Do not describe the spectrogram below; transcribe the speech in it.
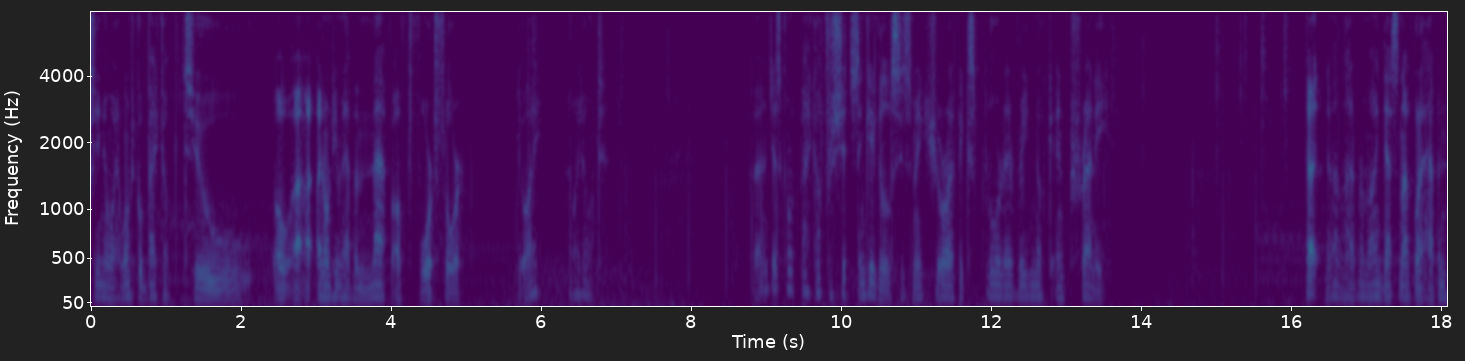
Actually, no, I want to go back up to... Oh, I, I don't even have a map of the fourth floor. Do I? No, I don't. I'm just going to back up for shits and giggles, just to make sure I've explored every nook and cranny. Uh, never mind, that's not going to happen.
